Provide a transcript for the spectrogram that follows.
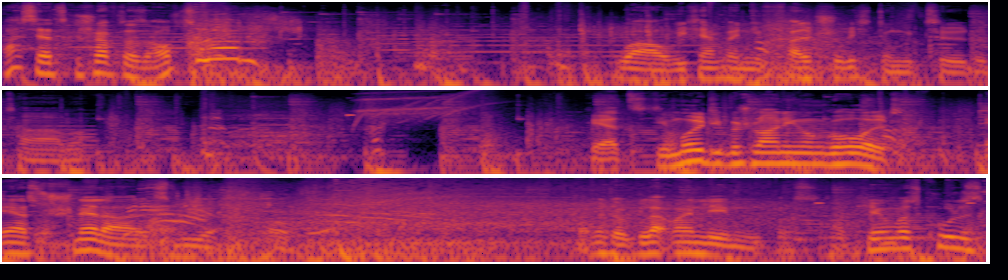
Was, er hat es geschafft, das aufzuladen? Wow, wie ich einfach in die falsche Richtung getiltet habe. Okay, er hat die Multibeschleunigung geholt. Er ist schneller als wir. Oh. Hat mir doch glatt mein Leben gekostet. Hab ich irgendwas cooles?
